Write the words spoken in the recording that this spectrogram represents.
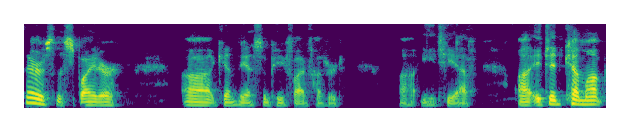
There's the spider uh, again, the S&P 500 uh, ETF. Uh, it did come up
